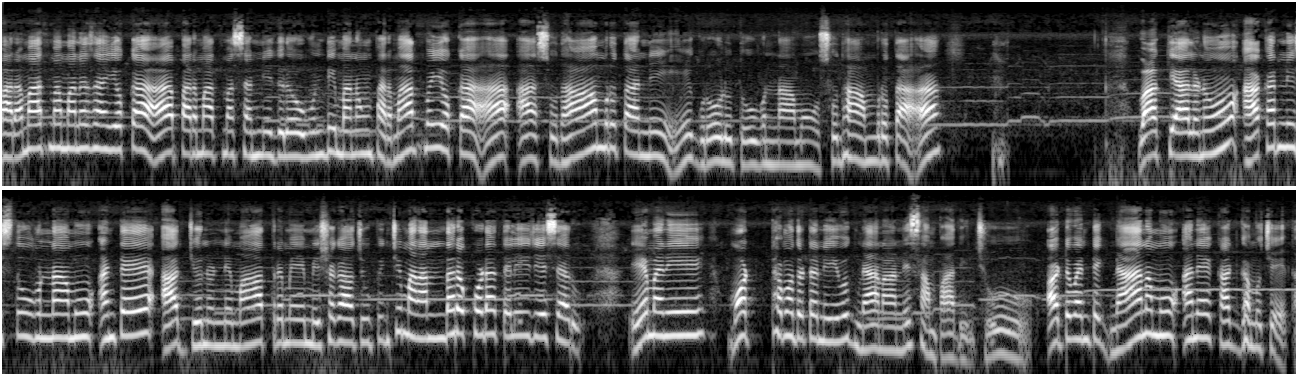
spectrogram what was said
పరమాత్మ మన యొక్క పరమాత్మ సన్నిధిలో ఉండి మనం పరమాత్మ యొక్క ఆ సుధామృతాన్ని గ్రోలుతూ ఉన్నాము. సుధామృత వాక్యాలను ఆకర్ణిస్తూ ఉన్నాము అంటే అర్జునుణ్ణి మాత్రమే మిషగా చూపించి మనందరూ కూడా తెలియజేశారు. ఏమని? మొట్టమొదట నీవు జ్ఞానాన్ని సంపాదించు. అటువంటి జ్ఞానము అనే ఖడ్గము చేత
